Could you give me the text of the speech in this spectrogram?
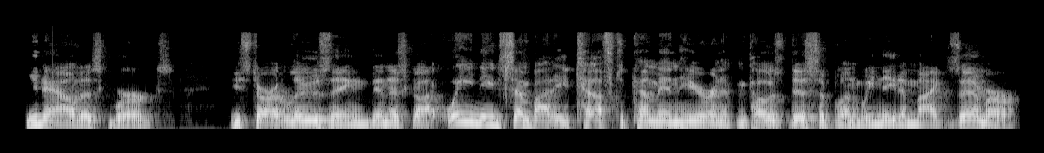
you know how this works. You start losing, then it's like, we need somebody tough to come in here and impose discipline. We need a Mike Zimmer.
